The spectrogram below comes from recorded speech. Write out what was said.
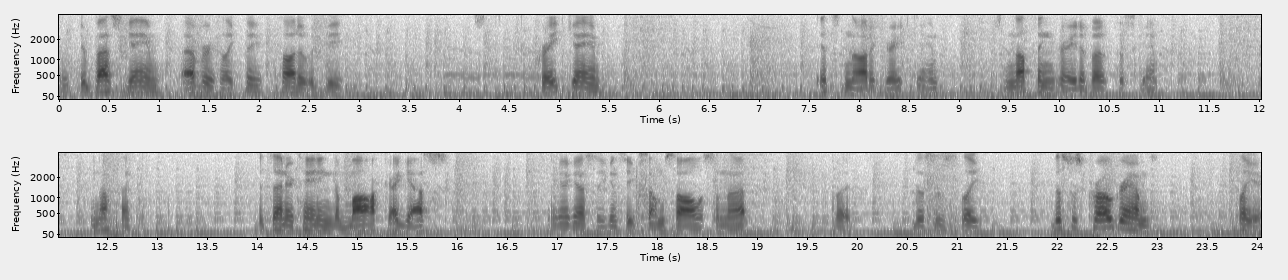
like their best game ever. Like, they thought it would be great game. It's not a great game. There's nothing great about this game. Nothing. It's entertaining to mock, I guess. Like, I guess you can seek some solace in that but this is like this was programmed like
